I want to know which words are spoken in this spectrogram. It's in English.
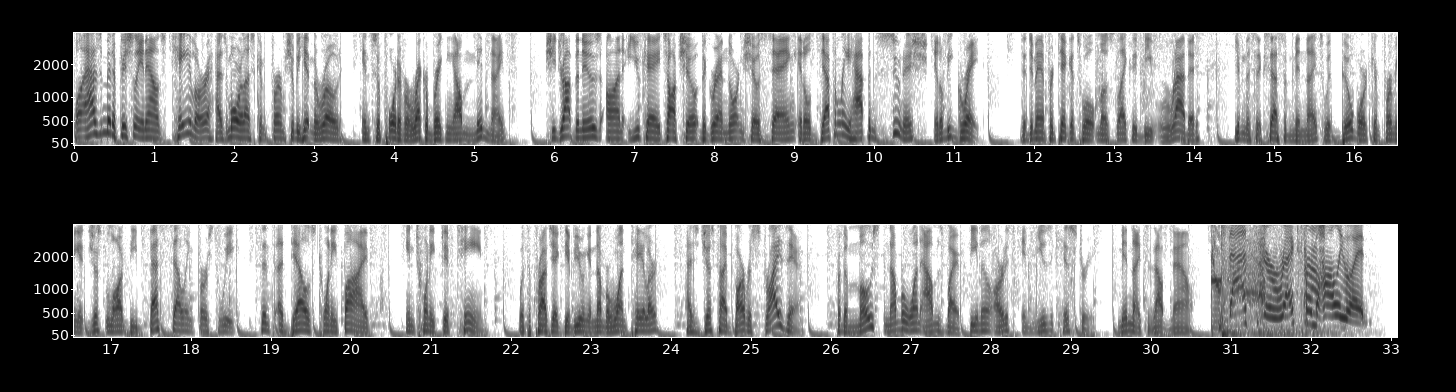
Well, it hasn't been officially announced. Taylor has more or less confirmed she'll be hitting the road in support of her record breaking album, Midnights. She dropped the news on UK talk show, The Graham Norton Show, saying it'll definitely happen soonish. It'll be great. The demand for tickets will most likely be rabid, given the success of Midnights, with Billboard confirming it just logged the best selling first week since Adele's 25 in 2015. With the project debuting at number one, Taylor has just tied Barbra Streisand for the most number one albums by a female artist in music history. Midnights is out now. That's direct from Hollywood.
